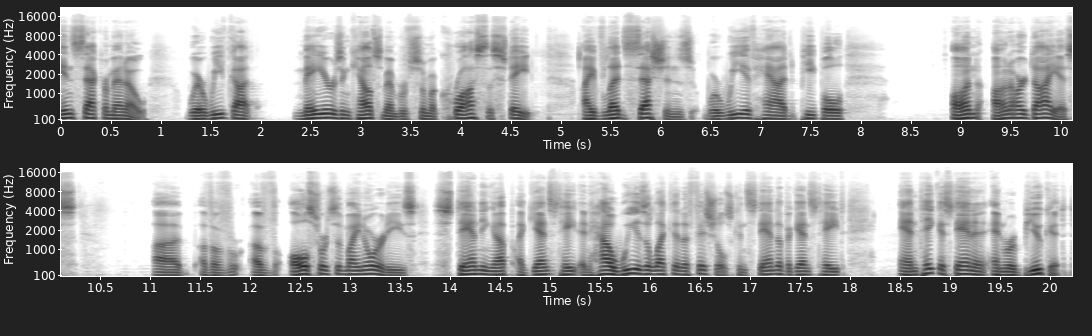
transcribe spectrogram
in Sacramento, where we've got mayors and council members from across the state. I've led sessions where we have had people on on our dais uh, of, of of all sorts of minorities standing up against hate, and how we as elected officials can stand up against hate and take a stand and, and rebuke it.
